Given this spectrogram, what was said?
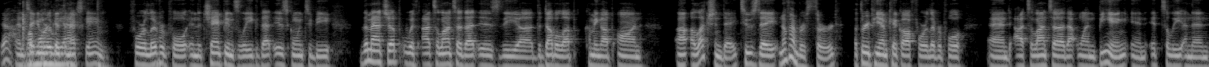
yeah, and taking a look at the next game for Liverpool in the Champions League, that is going to be the matchup with Atalanta. That is the uh, the double up coming up on uh, election day, Tuesday, November third, a 3 p.m. kickoff for Liverpool and Atalanta. That one being in Italy, and then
